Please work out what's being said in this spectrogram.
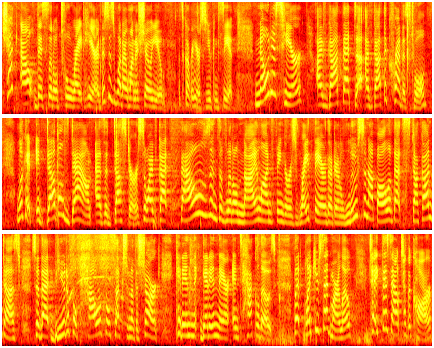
Check out this little tool right here. This is what I wanna show you. Let's go over here so you can see it. Notice here, I've got that, uh, I've got the crevice tool. Look at, it doubles down as a duster. So I've got thousands of little nylon fingers right there that are gonna loosen up all of that stuck on dust so that beautiful, powerful suction of the shark can in, get in there and tackle those. But like you said, Marlo, take this out to the car,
